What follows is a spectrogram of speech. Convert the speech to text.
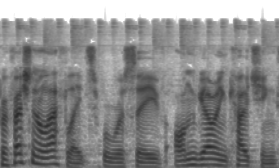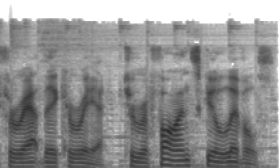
Professional athletes will receive ongoing coaching throughout their career to refine skill levels.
